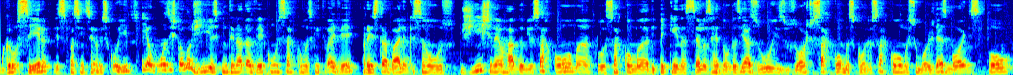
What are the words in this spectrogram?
grosseira, esses pacientes serão excluídos. E algumas histologias que não tem nada a ver com os sarcomas que a gente vai ver para esse trabalho, que são os GIST, né, o rabdomiossarcoma, o sarcoma de pequenas células redondas e azuis, os osteosarcomas, sarcomas, tumores desmoides, ou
